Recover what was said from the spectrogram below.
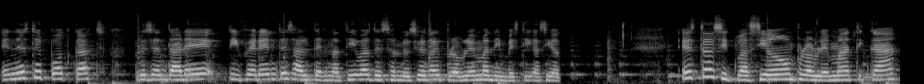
En este podcast presentaré diferentes alternativas de solución al problema de investigación. Esta situación problemática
